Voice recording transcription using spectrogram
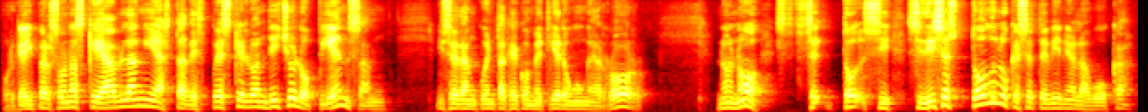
Porque hay personas que hablan y hasta después que lo han dicho lo piensan y se dan cuenta que cometieron un error. No, no, si, dices todo lo que se te viene a la boca,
